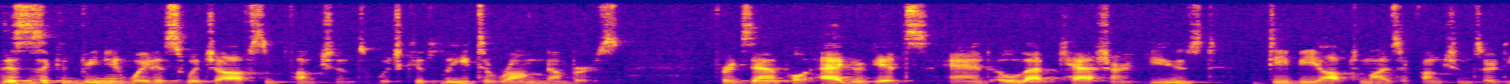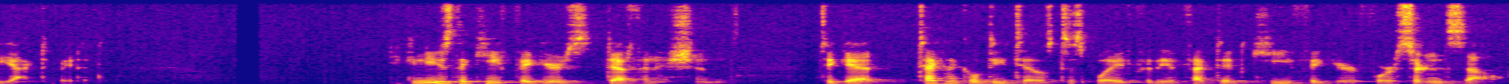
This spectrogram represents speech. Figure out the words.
This is a convenient way to switch off some functions which could lead to wrong numbers. For example, aggregates and OLAP cache aren't used, DB optimizer functions are deactivated can use the key figures definition to get technical details displayed for the affected key figure for a certain cell.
